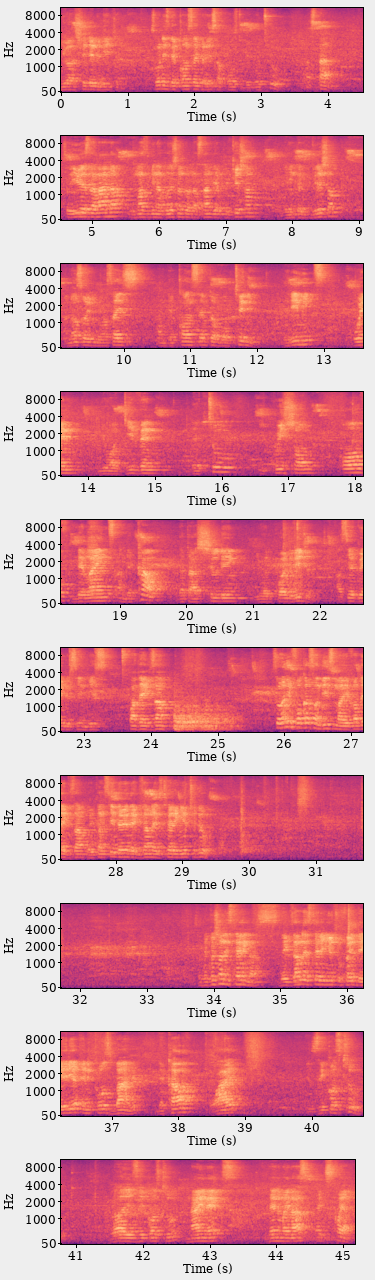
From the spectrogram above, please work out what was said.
your shaded region. So what is the concept that you're supposed to be able to understand? So you as a learner, you must be in a position to understand the application, the integration, and also you emphasize on the concept of obtaining the limits when you are given the two equations of the lines and the curve that are shielding your required region, as you're going to see in this further example. So when you focus on this, my further example, you can see the way the examiner is telling you to do. So the question is telling us, the examiner is telling you to find the area enclosed by the curve y is equals to, y is equals to 9x, then minus x squared.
